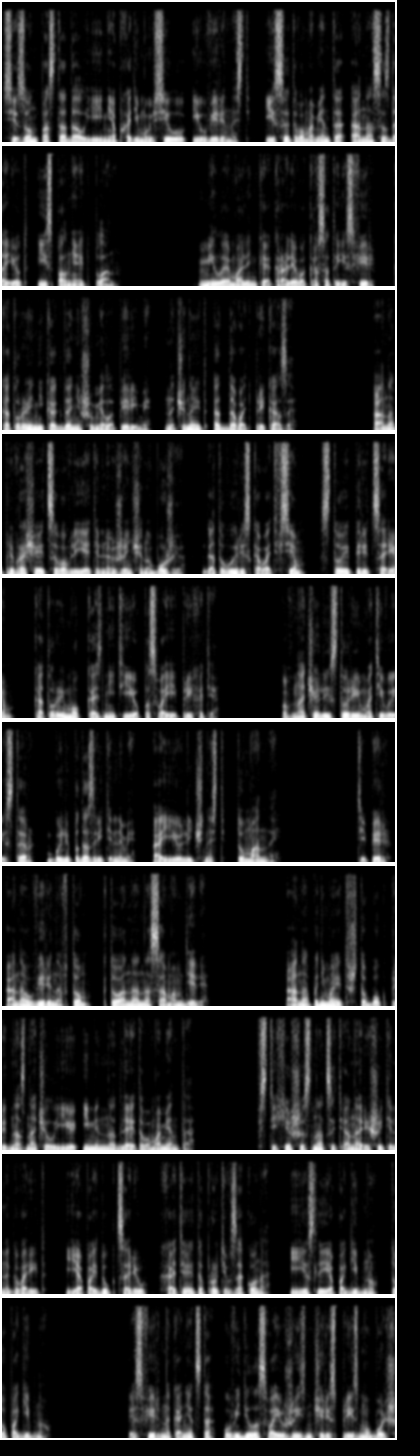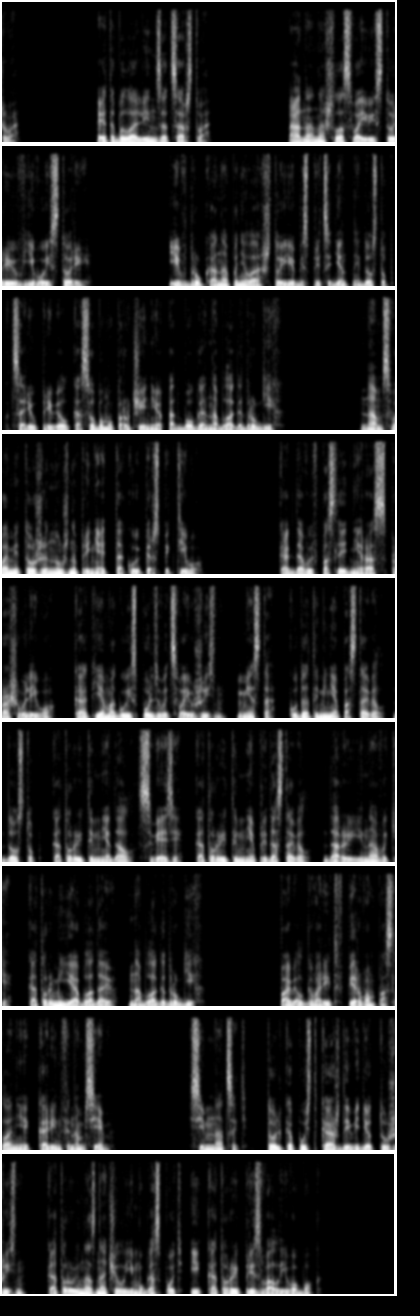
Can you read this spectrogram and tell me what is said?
Сезон поста дал ей необходимую силу и уверенность, и с этого момента она создает и исполняет план милая маленькая королева красоты Исфирь, которая никогда не шумела перьями, начинает отдавать приказы. Она превращается во влиятельную женщину Божью, готовую рисковать всем, стоя перед царем, который мог казнить ее по своей прихоти. В начале истории мотивы Эстер были подозрительными, а ее личность — туманной. Теперь она уверена в том, кто она на самом деле. Она понимает, что Бог предназначил ее именно для этого момента. В стихе 16 она решительно говорит «Я пойду к царю, хотя это против закона, и если я погибну, то погибну». Эсфирь наконец-то увидела свою жизнь через призму большего. Это была линза царства. Она нашла свою историю в его истории. И вдруг она поняла, что ее беспрецедентный доступ к царю привел к особому поручению от Бога на благо других. Нам с вами тоже нужно принять такую перспективу. Когда вы в последний раз спрашивали его, как я могу использовать свою жизнь, место, куда ты меня поставил, доступ, который ты мне дал, связи, которые ты мне предоставил, дары и навыки, которыми я обладаю, на благо других. Павел говорит в первом послании к Коринфянам 7. 17. Только пусть каждый ведет ту жизнь, которую назначил ему Господь и к которой призвал его Бог.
